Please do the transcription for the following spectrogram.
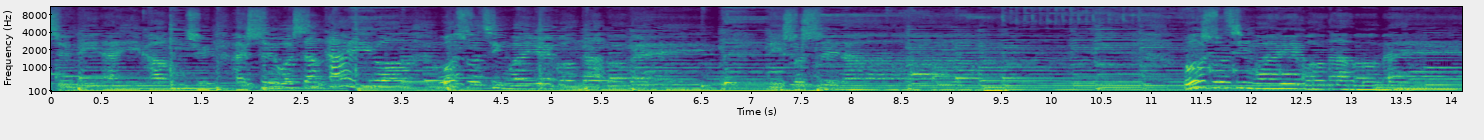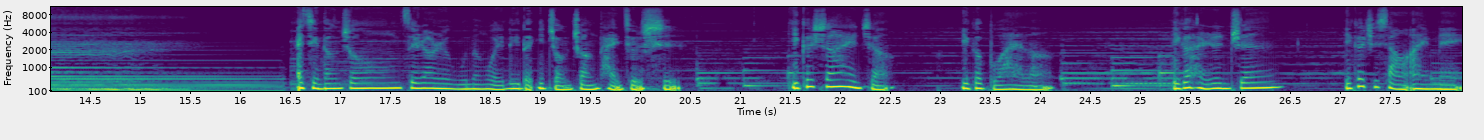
是你难以抗拒，还是我想太多？我说今晚月光那么美，你说是的。我说今晚月光那么美。爱情当中最让人无能为力的一种状态，就是一个深爱着，一个不爱了；一个很认真，一个只想暧昧；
